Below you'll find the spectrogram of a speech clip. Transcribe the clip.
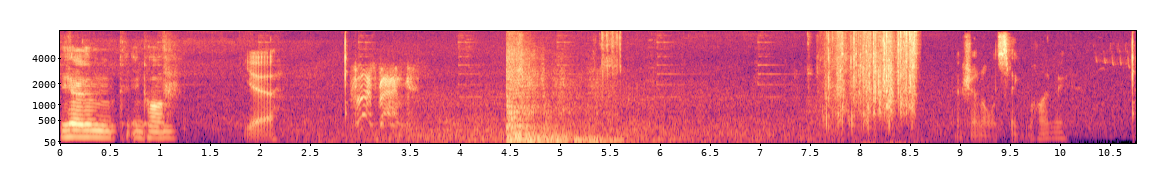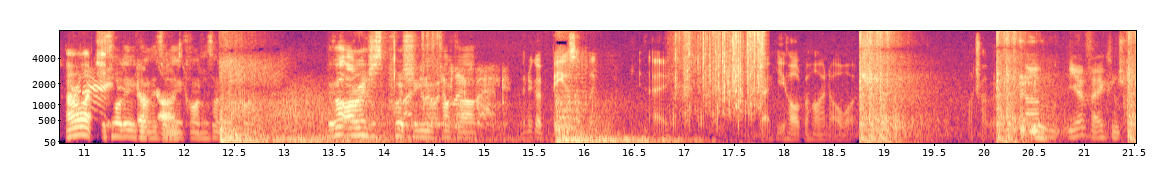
You heard him in con. Yeah. Actually, no one's sneaking behind me. Oh, what? He's holding in con, he's holding in con, he's holding in con. We got orange just pushing the fuck up. I'm gonna go B or something. A. Okay, you hold behind. I'll watch. I'll try. With um, you have A control.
